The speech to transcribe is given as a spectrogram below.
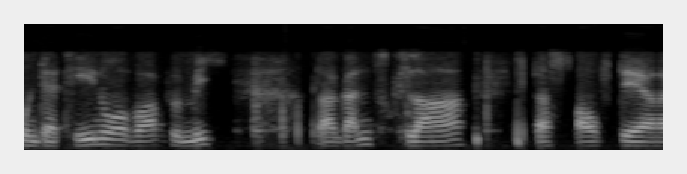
Und der Tenor war für mich da ganz klar, dass auf der,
